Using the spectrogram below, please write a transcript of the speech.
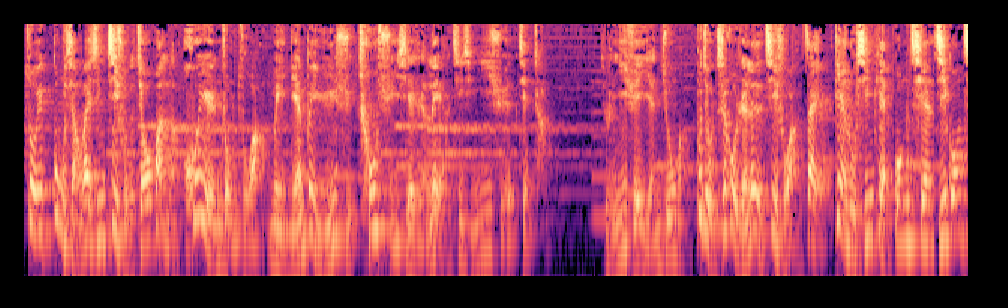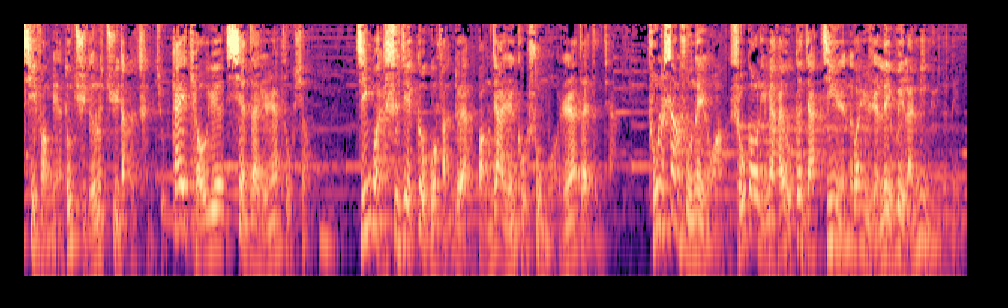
作为共享外星技术的交换呢，灰人种族啊每年被允许抽取一些人类啊进行医学检查。就是医学研究嘛。不久之后，人类的技术啊，在电路芯片、光纤、激光器方面都取得了巨大的成就。该条约现在仍然奏效。嗯，尽管世界各国反对啊，绑架人口数目仍然在增加。除了上述内容啊，手稿里面还有更加惊人的关于人类未来命运的内容。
